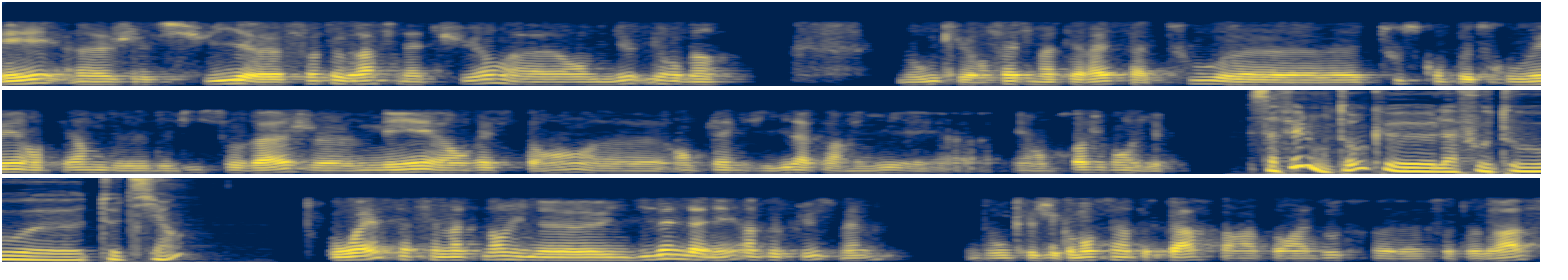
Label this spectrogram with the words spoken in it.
et je suis photographe nature en milieu urbain. Donc en fait, je m'intéresse à tout tout ce qu'on peut trouver en termes de, vie sauvage, mais en restant en pleine ville à Paris et, en proche banlieue. Ça fait longtemps que la photo te tient? Ouais, ça fait maintenant une, une dizaine d'années, un peu plus même. Donc j'ai commencé un peu tard par rapport à d'autres euh, photographes,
